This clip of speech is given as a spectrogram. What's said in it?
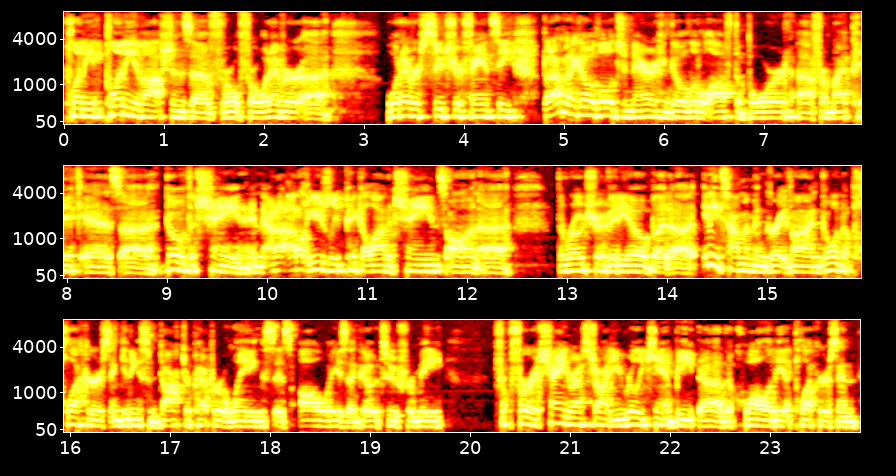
Plenty, plenty of options uh, for, for whatever uh, whatever suits your fancy. But I'm going to go a little generic and go a little off the board uh, for my pick as uh, go with a chain. And I, I, don't usually pick a lot of chains on uh, the road trip video, but uh, anytime I'm in Grapevine, going to Pluckers and getting some Dr. Pepper wings is always a go to for me. For, for, a chain restaurant, you really can't beat uh, the quality at Pluckers. And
